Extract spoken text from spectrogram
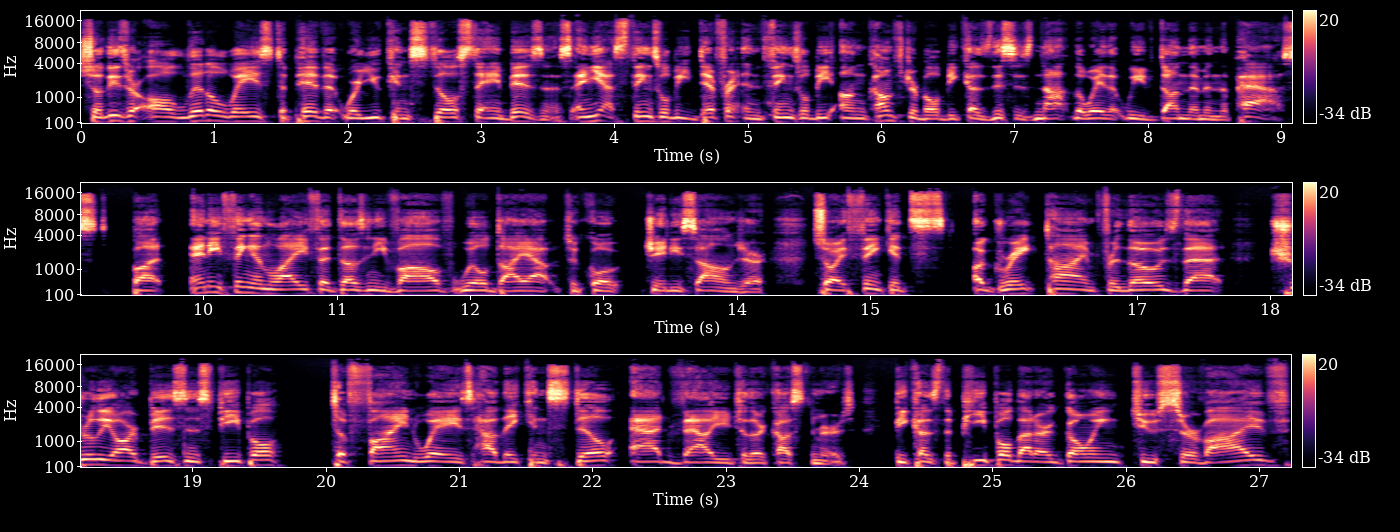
So these are all little ways to pivot where you can still stay in business. And yes, things will be different and things will be uncomfortable because this is not the way that we've done them in the past. But anything in life that doesn't evolve will die out, to quote JD Salinger. So I think it's a great time for those that truly are business people to find ways how they can still add value to their customers because the people that are going to survive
